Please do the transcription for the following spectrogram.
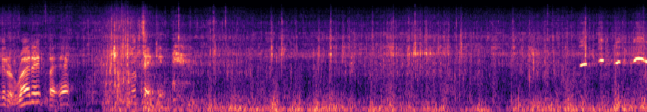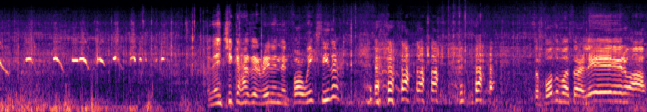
Little rut it, but we'll take it. And then Chica hasn't ridden in four weeks either. so both of us are a little off.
